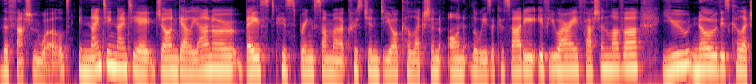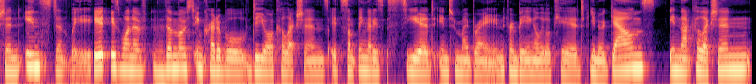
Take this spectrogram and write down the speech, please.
the fashion world. In 1998, John Galliano based his spring summer Christian Dior collection on Luisa Casati. If you are a fashion lover, you know this collection instantly. It is one of the most incredible Dior collections. It's something that is seared into my brain from being a little kid. You know, gowns in that collection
